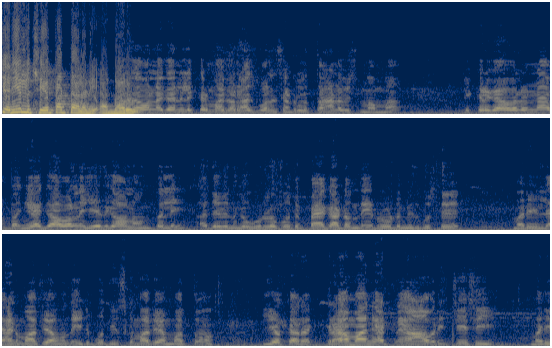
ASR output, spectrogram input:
చర్యలు చేపట్టాలని అన్నారు. కానీ లిక్కర్ సెంటర్లో లిక్కర్ కావాలన్నా బంగ్యా కావాలన్నా ఏది కావాలన్నా ఉంది తల్లి. అదేవిధంగా ఊర్లో పోతే ప్యాకాట్ ఉంది రోడ్డు మీదకి వస్తే మరి ల్యాండ్ మాఫియా ఉంది ఇటు పోతే ఇసుక మాఫియా మొత్తం ఈ యొక్క గ్రామాన్ని అట్నే ఆవరిచ్చేసి మరి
